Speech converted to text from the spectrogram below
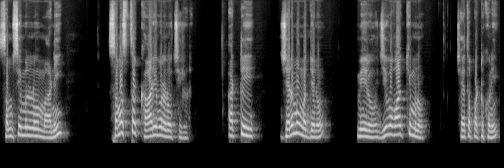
సంశయములను మాని సమస్త కార్యములను చేయుడు. అట్టి జనము మధ్యను మీరు జీవవాక్యమును చేతపట్టుకొని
